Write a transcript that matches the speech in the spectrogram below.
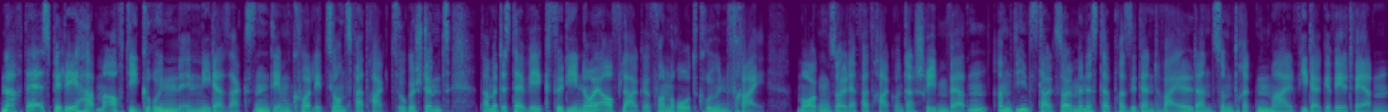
Nach der SPD haben auch die Grünen in Niedersachsen dem Koalitionsvertrag zugestimmt. Damit ist der Weg für die Neuauflage von Rot-Grün frei. Morgen soll der Vertrag unterschrieben werden. Am Dienstag soll Ministerpräsident Weil dann zum dritten Mal wiedergewählt werden.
